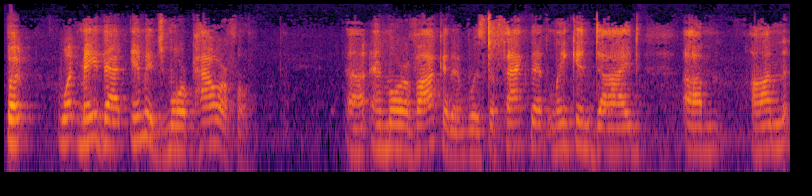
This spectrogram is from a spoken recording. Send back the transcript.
But what made that image more powerful uh, and more evocative was the fact that Lincoln died um, on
